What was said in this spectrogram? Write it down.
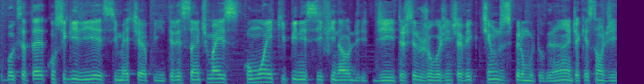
o Bucks até conseguiria esse matchup interessante, mas como a equipe nesse final de, de, terceiro jogo a gente já vê que tinha um desespero muito grande, a questão de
